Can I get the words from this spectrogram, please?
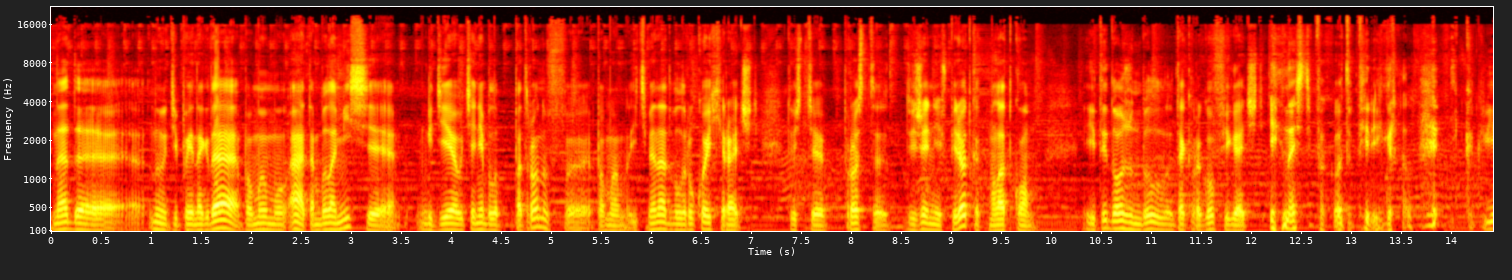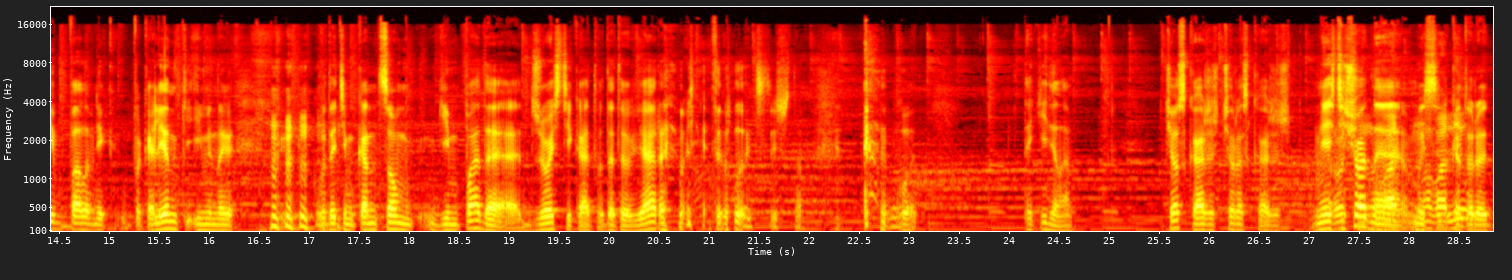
надо, ну, типа, иногда, по-моему... А, там была миссия, где у тебя не было патронов, э, по-моему, и тебе надо было рукой херачить. То есть э, просто движение вперед, как молотком. И ты должен был так врагов фигачить. И Настя, походу, переиграл. И как въебало мне по коленке именно вот этим концом геймпада, джойстика от вот этого VR. Это было очень смешно. Вот. Такие дела. Что скажешь, что расскажешь? У меня есть Короче, еще одна навал- мысль, навалил. которую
